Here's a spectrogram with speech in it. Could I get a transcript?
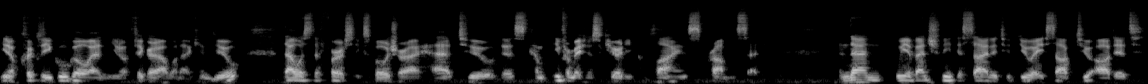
you know, quickly Google and you know figure out what I can do. That was the first exposure I had to this com- information security compliance problem set. And then we eventually decided to do a SOC 2 audit.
